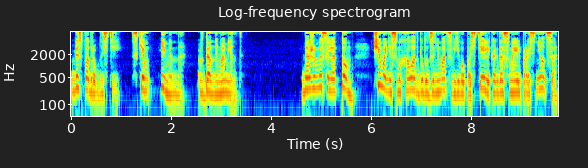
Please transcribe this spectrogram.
без подробностей, с кем именно в данный момент. Даже мысль о том, чем они с Махалат будут заниматься в его постели, когда Смаэль проснется,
